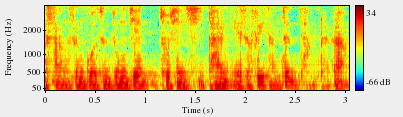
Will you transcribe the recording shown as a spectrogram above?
上升过程中间出现洗盘也是非常正常的啊。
